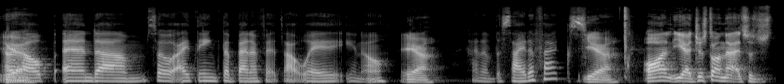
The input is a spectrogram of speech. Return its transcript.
Yeah. or help. And um, so I think the benefits outweigh you know Yeah. kind of the side effects. Yeah. On yeah, just on that. So just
